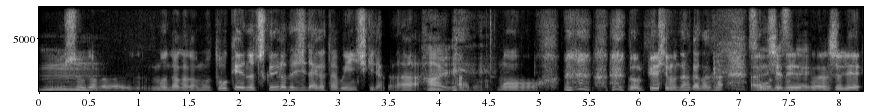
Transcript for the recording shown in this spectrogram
うん。そうだからもうだからもう統計の作り方自体が多分インチキだから、はい。あのもう 論評してもなかなかあれですよそうですねそれで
